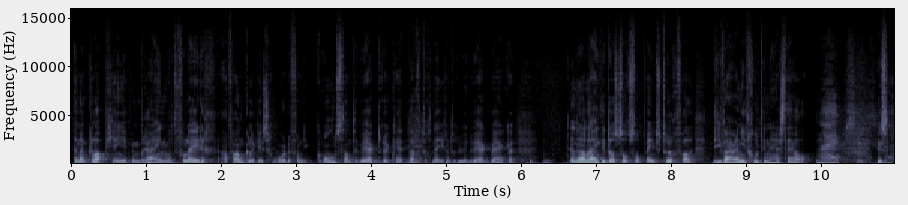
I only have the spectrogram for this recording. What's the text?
En dan klap je en je hebt een brein wat volledig afhankelijk is geworden van die constante werkdruk. Hè, 80, 90 uur in de werk werken. En dan lijkt het alsof ze opeens terugvallen. Die waren niet goed in herstel. Nee, precies. Dus Nee.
